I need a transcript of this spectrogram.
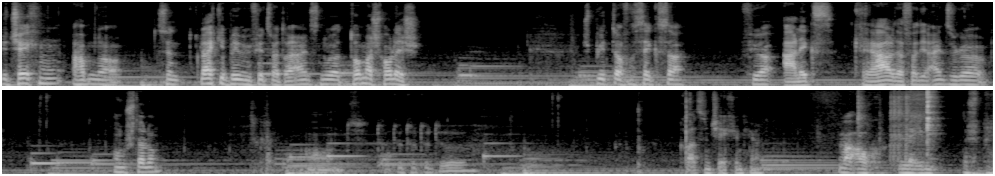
die Tschechen haben nur, sind gleich geblieben im 4-2-3-1, nur Thomas Hollesch spielte auf dem Sechser für Alex Kral. Das war die einzige Umstellung. Kroatien, Tschechien hier. War auch lame, das Spiel.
